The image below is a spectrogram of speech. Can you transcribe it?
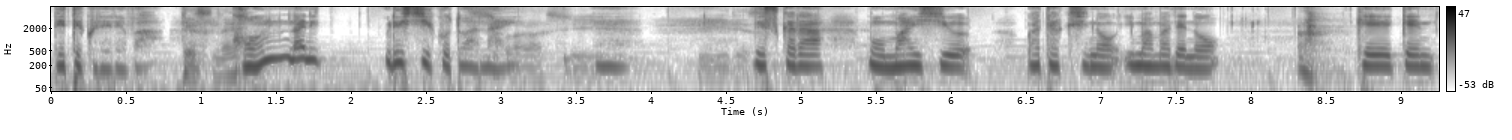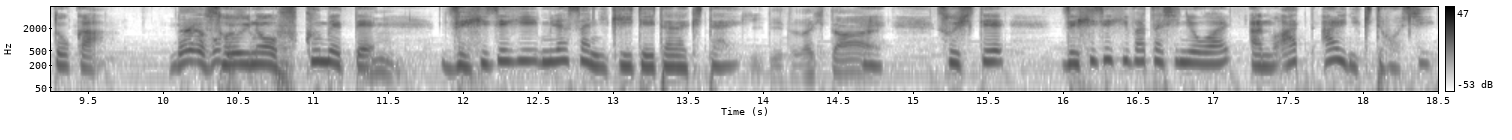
出てくれれば、ですね。こんなに嬉しいことはない。です。ですから、もう毎週、私の今までの 経験とか、ねそういうのを含めて、うん。ぜひぜひ皆さんに聞いていただきたい。聞いていただきたい、えそしてぜひぜひ私にお会いあのあ会いに来てほし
